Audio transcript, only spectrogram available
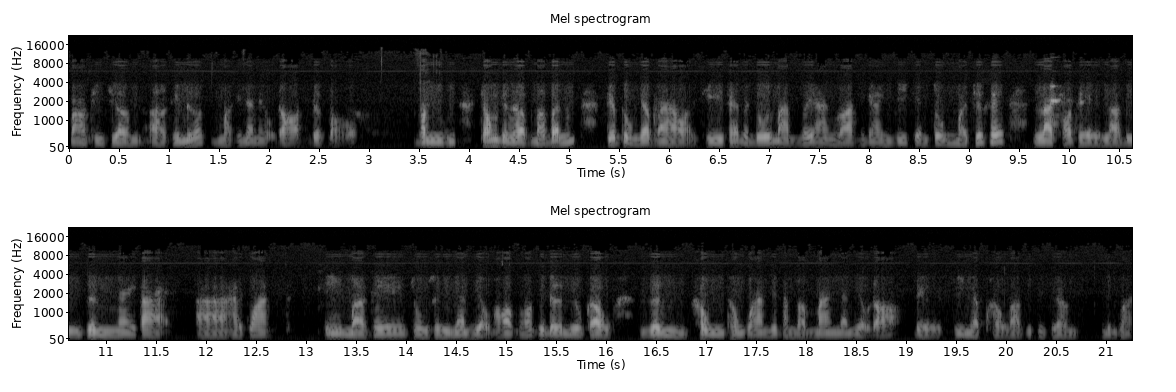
vào thị trường ở cái nước mà cái nhãn hiệu đó được bảo hộ còn trong trường hợp mà vẫn tiếp tục nhập vào thì sẽ phải đối mặt với hàng loạt những cái hành vi kiện tụng mà trước hết là có thể là bị dừng ngay tại à, hải quan khi mà cái chủ sở hữu nhãn hiệu họ có cái đơn yêu cầu dừng không thông quan cái sản phẩm mang nhãn hiệu đó để khi nhập khẩu vào cái thị trường liên quan.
